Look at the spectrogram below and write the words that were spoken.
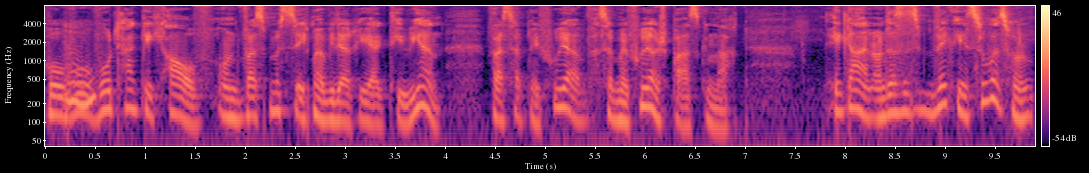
Wo, mhm. wo, wo tanke ich auf? Und was müsste ich mal wieder reaktivieren? Was hat mir früher, was hat mir früher Spaß gemacht? Egal. Und das ist wirklich sowas von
